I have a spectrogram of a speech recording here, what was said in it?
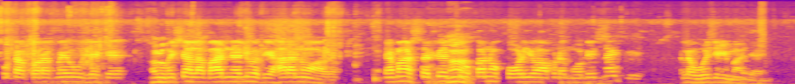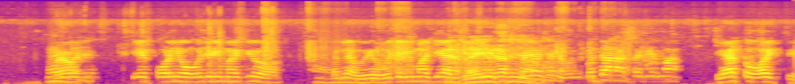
ખોટા ખોરાકમાં એવું છે કે મસાલા બહાર ને લ્યો હારા ન આવે. એમાં સફેદ ચોખાનો કોળિયો આપણે મોઢે નાખીએ એટલે હોજરીમાં જાય. બરાબર છે? એ કોળિયો હોજરીમાં ગયો એટલે હોજરીમાં જે આ ઝેરી રસ પડ્યા છે ને બધાના શરીરમાં ઝેર તો હોય જ તે.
